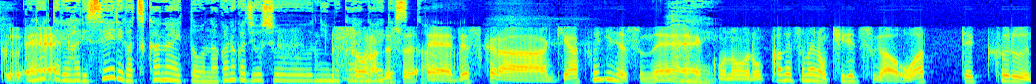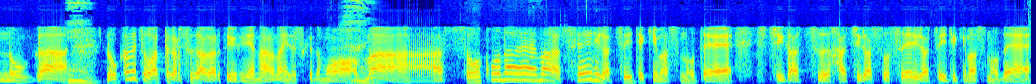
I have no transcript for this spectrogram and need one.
く。このあたりやはり整理がつかないとなかなか上昇に向かえないですかそうなんです。えー、ですから、逆にですね、はい、この6ヶ月目の期日が終わってくるのが、6ヶ月終わったからすぐ上がるというふうにはならないですけども、はい、まあ、そこで、まあ、整理がついてきますので、7月、8月と整理がついてきますので、はい、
